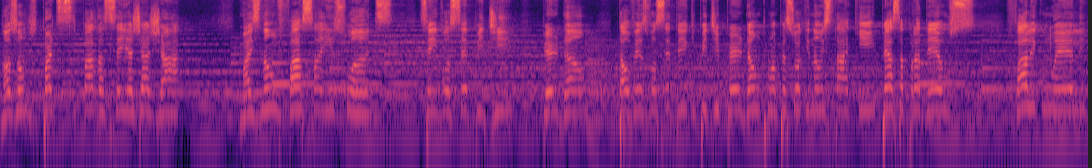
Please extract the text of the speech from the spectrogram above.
Nós vamos participar da ceia já já. Mas não faça isso antes sem você pedir perdão. Talvez você tenha que pedir perdão para uma pessoa que não está aqui. Peça para Deus, fale com Ele.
